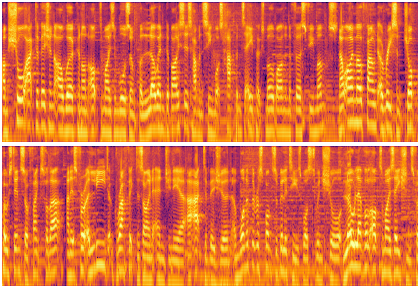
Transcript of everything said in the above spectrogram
I'm sure Activision are working on optimizing Warzone for low-end devices, haven't seen what's happened to Apex Mobile in the first few months. Now, IMO found a recent job posting, so thanks for that, and it's for a lead graphic design engineer at Activision, and one of the responsibilities was to ensure low-level optimizations for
